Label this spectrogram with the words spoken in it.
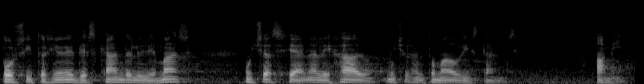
por situaciones de escándalo y demás, muchas se han alejado, muchos han tomado distancia. Amén.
